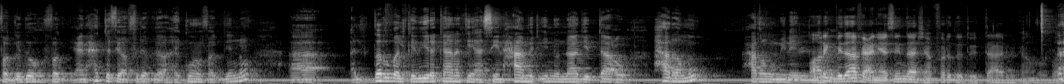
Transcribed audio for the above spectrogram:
فقدوه فق... يعني حتى في أفريقيا هيكونوا فاقدينه آه الضربة الكبيرة كانت ياسين حامد إنه النادي بتاعه حرمه حرمه من ال... طارق بدافع عن ياسين ده عشان فردته انت عارف كان.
